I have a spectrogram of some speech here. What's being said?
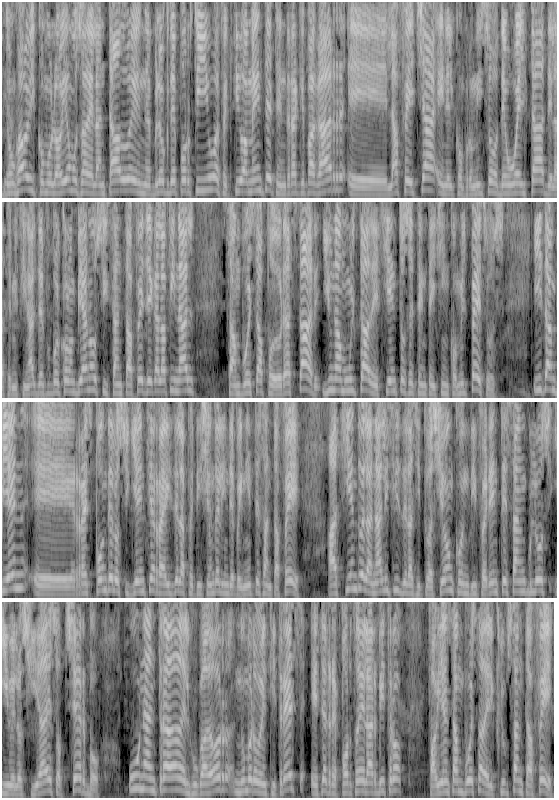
Don Javi, como lo habíamos adelantado en el blog deportivo, efectivamente tendrá que pagar eh, la fecha en el compromiso de vuelta de la semifinal del fútbol colombiano. Si Santa Fe llega a la final, Zambuesa podrá estar y una multa de 175 mil pesos. Y también eh, responde lo siguiente a raíz de la petición del Independiente Santa Fe. Haciendo el análisis de la situación con diferentes ángulos y velocidades, observo una entrada del jugador número 23, es el reporte del árbitro Fabián Zambuesa del Club Santa Fe,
